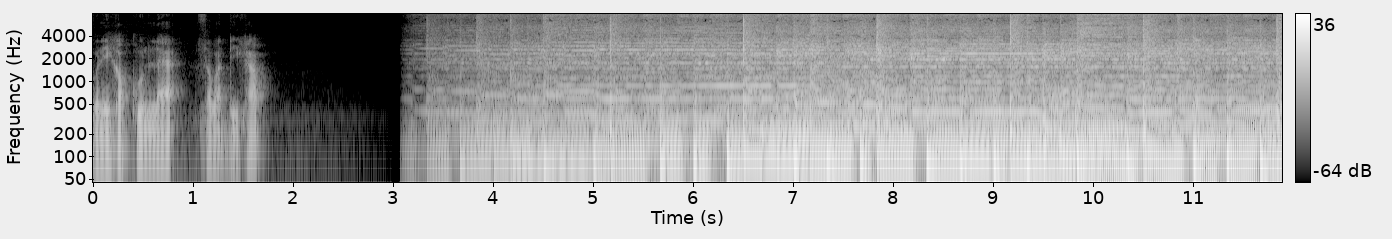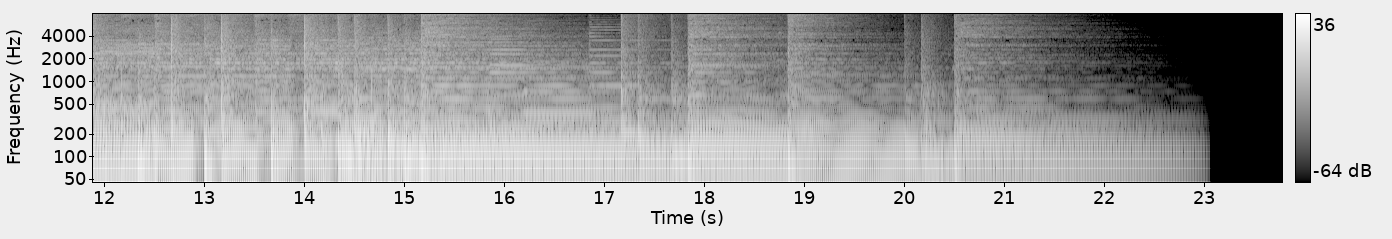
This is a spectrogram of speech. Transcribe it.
วันนี้ขอบคุณและสวัสดีครับ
